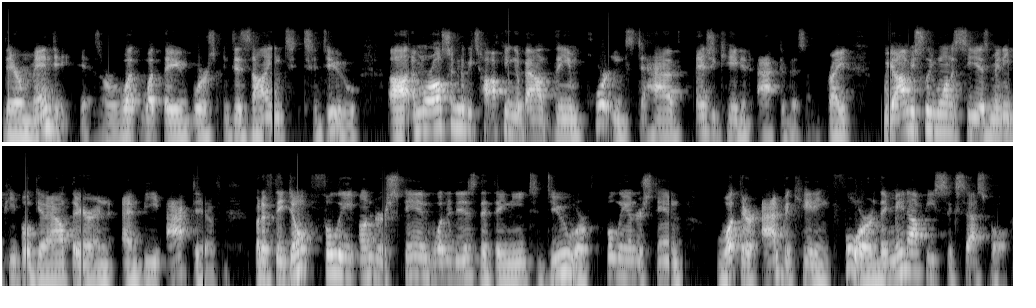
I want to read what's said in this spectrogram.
their mandate is or what what they were designed to do. Uh, and we're also going to be talking about the importance to have educated activism, right? We obviously want to see as many people get out there and, and be active, but if they don't fully understand what it is that they need to do or fully understand what they're advocating for, they may not be successful.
